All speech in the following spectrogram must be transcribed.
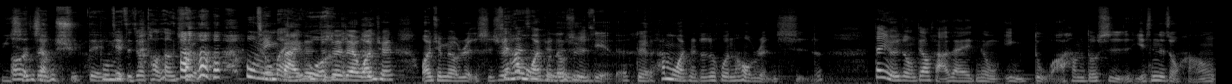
以身相许，哦、对，不戒指就套上去了，不明白的，对对对，完全 完全没有认识，所以他们完全都是，是对他们完全都是婚后认识的。但有一种调查在那种印度啊，他们都是也是那种好像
